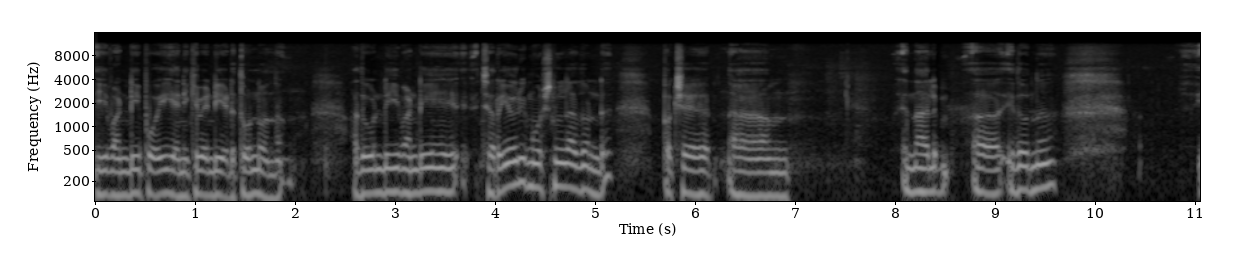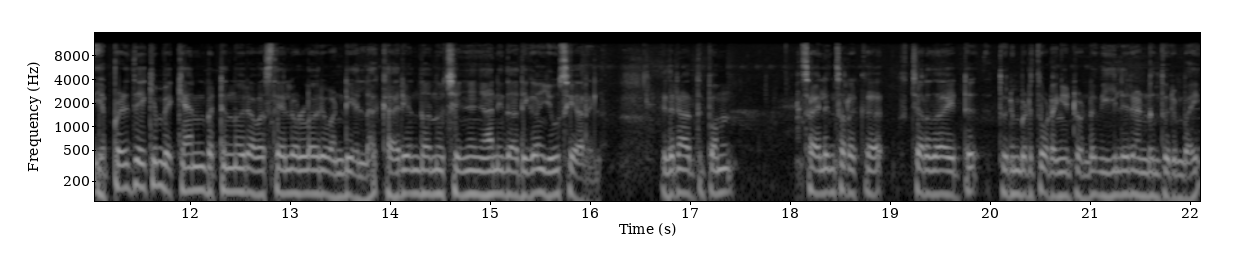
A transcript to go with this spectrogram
ഈ വണ്ടി പോയി എനിക്ക് വേണ്ടി എടുത്തുകൊണ്ട് വന്നു. അതുകൊണ്ട് ഈ വണ്ടി ചെറിയൊരു ഇമോഷണൽ അതുണ്ട്. പക്ഷേ എന്നാലും ഇതൊന്ന് എപ്പോഴത്തേക്കും വെക്കാൻ പറ്റുന്ന ഒരു അവസ്ഥയിലുള്ള ഒരു വണ്ടിയല്ല. കാര്യം എന്താണെന്ന് വെച്ച് കഴിഞ്ഞാൽ ഞാനിത് അധികം യൂസ് ചെയ്യാറില്ല. ഇതിനകത്തിപ്പം സൈലൻസറൊക്കെ ചെറുതായിട്ട് തുരുമ്പെടുത്ത് തുടങ്ങിയിട്ടുണ്ട്. വീൽ രണ്ടും തുരുമ്പായി.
